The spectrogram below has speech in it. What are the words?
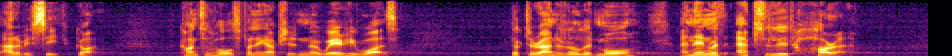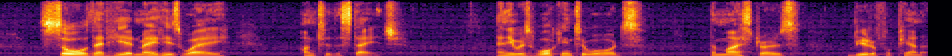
Out of his seat, gone. Concert hall's filling up. She didn't know where he was. Looked around a little bit more, and then with absolute horror, saw that he had made his way onto the stage. And he was walking towards the maestro's beautiful piano.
